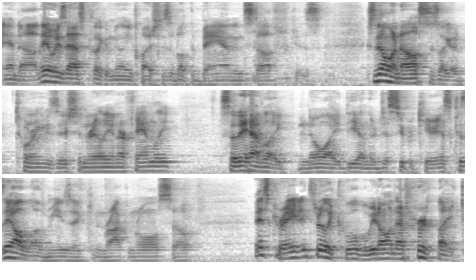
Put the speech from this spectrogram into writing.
and uh, they always ask like a million questions about the band and stuff because because no one else is like a touring musician really in our family, so they have like no idea and they're just super curious because they all love music and rock and roll. So it's great. It's really cool, but we don't ever like.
